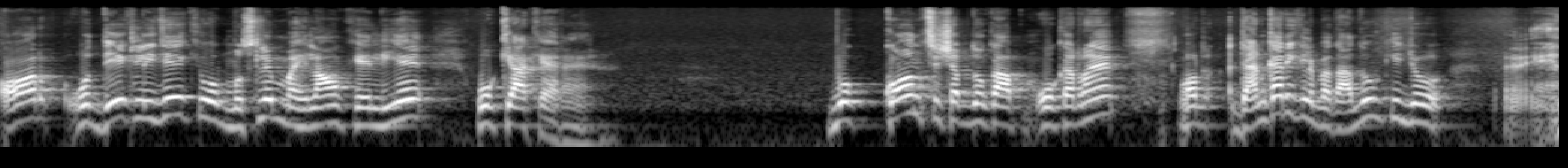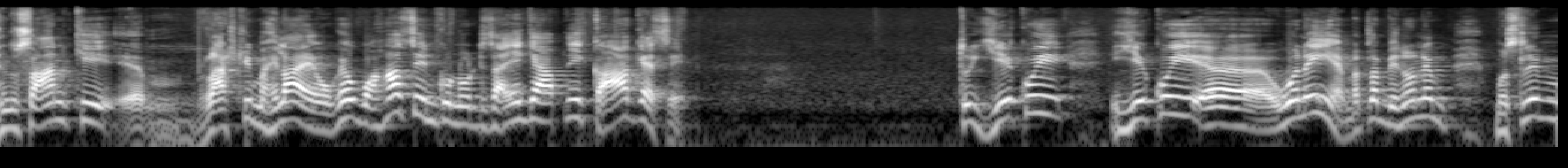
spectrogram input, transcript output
और वो देख लीजिए कि वो मुस्लिम महिलाओं के लिए वो क्या कह रहे हैं। वो कौन से शब्दों का वो कर रहे हैं? और जानकारी के लिए बता दूँ कि जो हिंदुस्तान की राष्ट्रीय महिला आयोग है, वहाँ से इनको नोटिस आई कि आपने कहा कैसे? तो ये कोई ये कोई वो नहीं है। मतलब इन्होंने मुस्लिम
